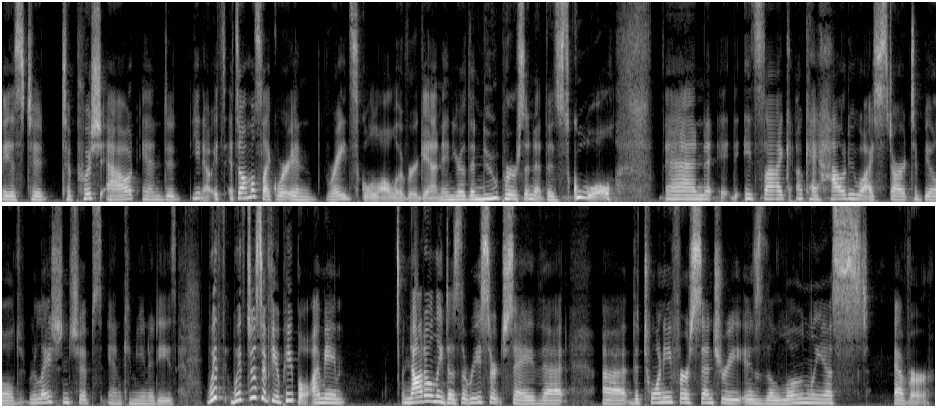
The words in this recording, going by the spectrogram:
is to to push out and to you know it's it's almost like we're in grade school all over again and you're the new person at the school. And it, it's like okay how do i start to build relationships and communities with with just a few people? I mean not only does the research say that uh, the 21st century is the loneliest ever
